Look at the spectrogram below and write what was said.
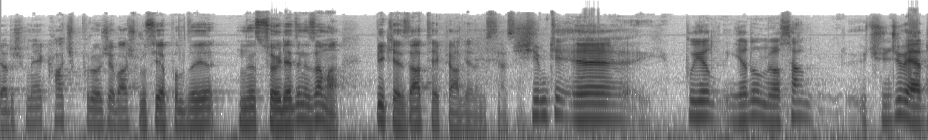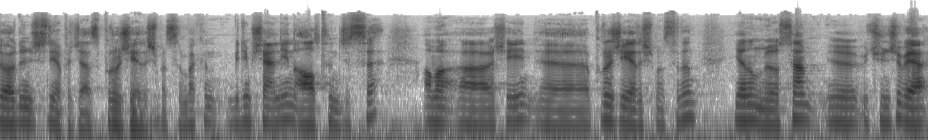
yarışmaya kaç proje başvurusu yapıldığını söylediniz ama bir kez daha tekrarlayalım isterseniz. Şimdi e, bu yıl yanılmıyorsam üçüncü veya dördüncüsünü yapacağız proje yarışmasını. Bakın Bilim Şenliği'nin altıncısı ama e, şeyin e, proje yarışmasının yanılmıyorsam e, üçüncü veya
